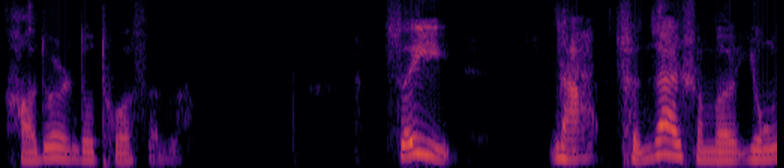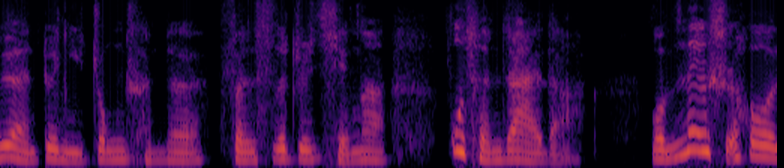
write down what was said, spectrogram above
好多人都脱粉了。所以，哪存在什么永远对你忠诚的粉丝之情啊？不存在的。我们那时候。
